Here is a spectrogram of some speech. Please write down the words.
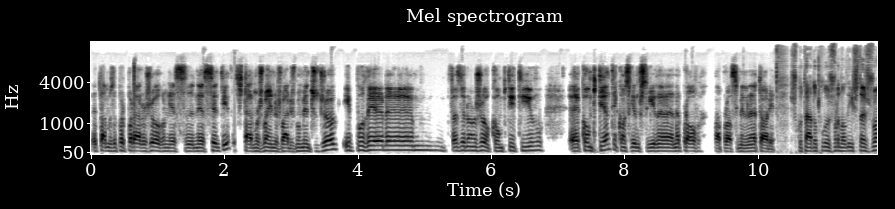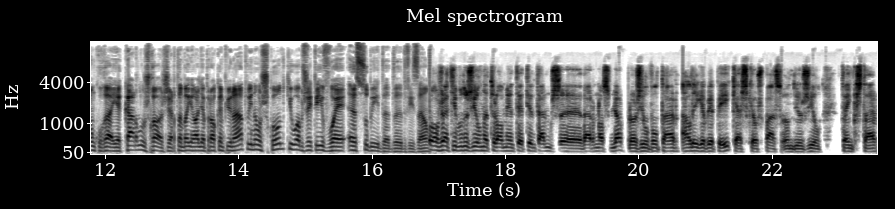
Estamos a preparar o jogo nesse, nesse sentido, estarmos bem nos vários momentos do jogo e poder eh, fazer um jogo competitivo eh, competente e conseguirmos seguir na, na, prova para a próxima eliminatória. Escutado pelos jornalistas João Correia, Carlos Roger também olha para o campeonato e não esconde que o objetivo é a subida de divisão. O objetivo do Gil naturalmente é tentarmos uh, dar o nosso melhor para o Gil voltar à Liga BPI, que acho que é o espaço onde o Gil tem que estar.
